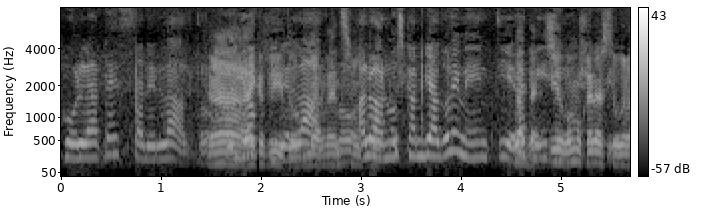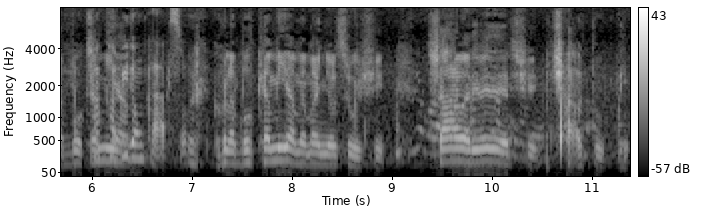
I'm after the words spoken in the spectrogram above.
con la testa dell'altro, Ah, con gli hai occhi capito, dell'altro. Allora hanno scambiato le menti e la Vabbè, crisi io non comunque c'è adesso più. con la bocca Ci ha mia capito un cazzo. con la bocca mia mi mangio il sushi. Ciao, arrivederci. Ciao a tutti.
